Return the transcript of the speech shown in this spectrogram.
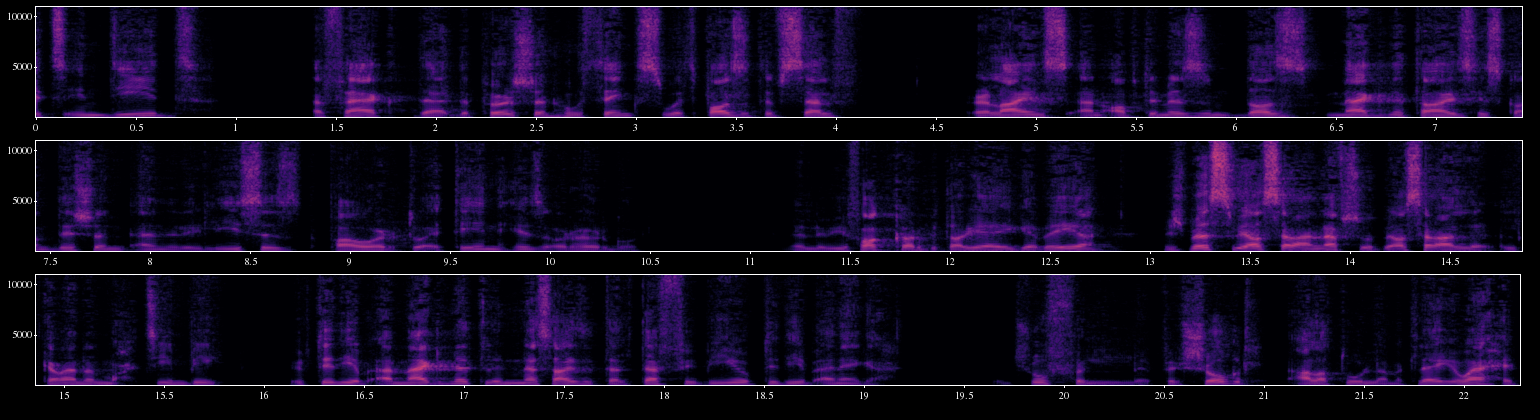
It's indeed a fact that the person who thinks with positive self reliance and optimism does magnetize his condition and releases power to attain his or her goal. إن اللي بيفكر بطريقه ايجابيه مش بس بيأثر على نفسه بيأثر على ال- كمان المحيطين بيه يبتدي يبقى ماجنت للناس عايزه تلتف بيه ويبتدي يبقى ناجح بنشوف في ال- في الشغل على طول لما تلاقي واحد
